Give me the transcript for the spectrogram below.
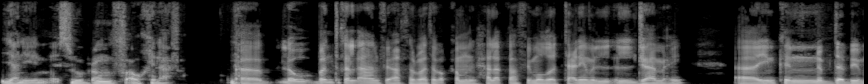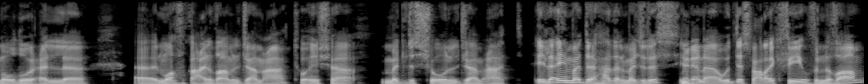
يعني أسلوب عنف أو خلافة. نعم. أه لو بنتقل الآن في آخر ما تبقى من الحلقة في موضوع التعليم الجامعي. أه يمكن نبدأ بموضوع آه، الموافقة على نظام الجامعات وإنشاء مجلس شؤون الجامعات. إلى أي مدى هذا المجلس؟ يعني أنا ودي أسمع رأيك فيه وفي النظام.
